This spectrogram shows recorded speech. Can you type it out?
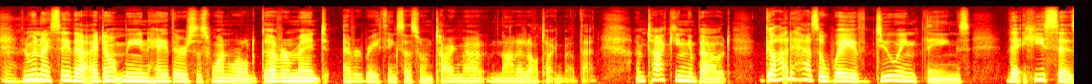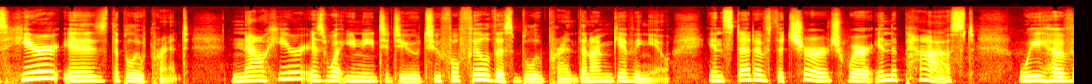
Mm-hmm. And when I say that, I don't mean, hey, there's this one world government. Everybody thinks that's what I'm talking about. I'm not at all talking about that. I'm talking about God has a way of doing things that He says, here is the blueprint. Now, here is what you need to do to fulfill this blueprint that I'm giving you. Instead of the church, where in the past we have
